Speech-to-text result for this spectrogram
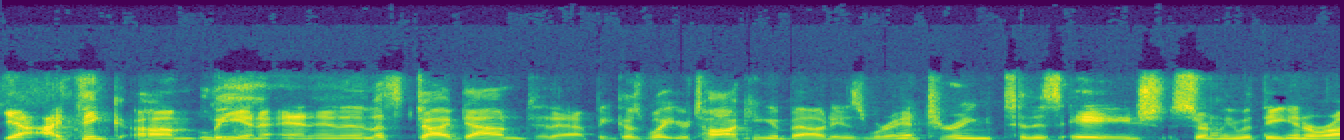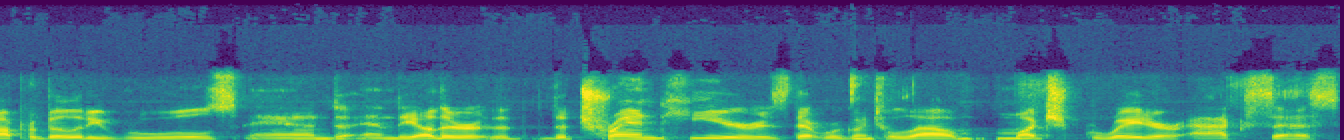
Yeah, I think um, Lee, and, and and let's dive down into that because what you're talking about is we're entering to this age, certainly with the interoperability rules and and the other the, the trend here is that we're going to allow much greater access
